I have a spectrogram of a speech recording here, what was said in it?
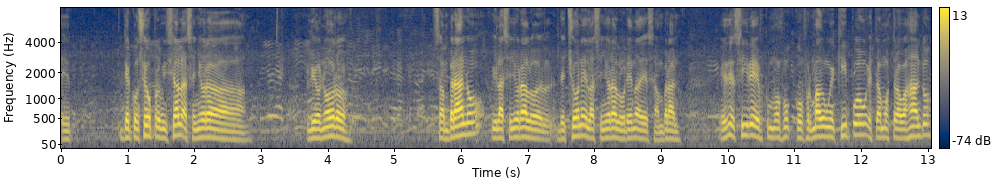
eh, del Consejo Provincial la señora Leonor Zambrano y la señora de Chone, la señora Lorena de Zambrano. Es decir, hemos conformado un equipo, estamos trabajando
